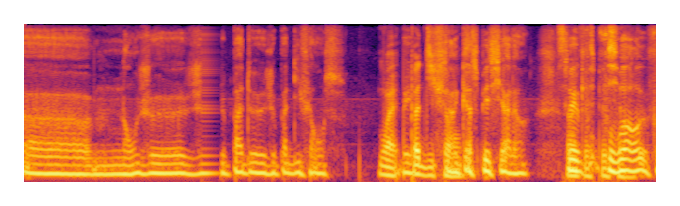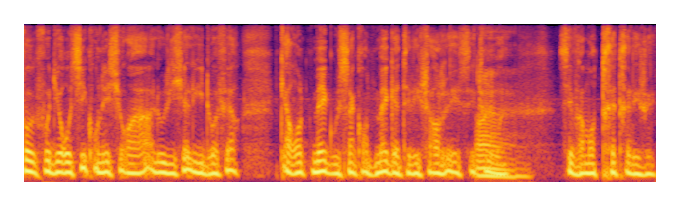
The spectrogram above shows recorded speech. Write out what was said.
Euh, non, je n'ai pas, de- j'ai pas de différence. Ouais, Mais pas de C'est un différence. cas spécial. hein. C'est un faut, voir, faut, faut dire aussi qu'on est sur un, un logiciel qui doit faire 40 MB ou 50 MB à télécharger. C'est Ouais, tout, ouais. C'est vraiment très très léger.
